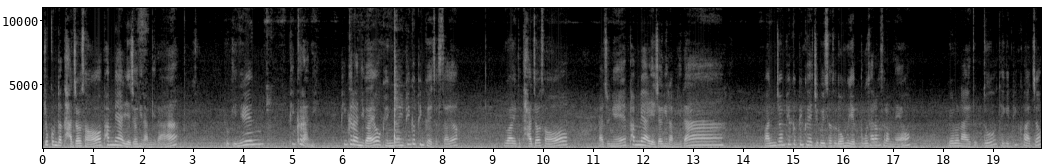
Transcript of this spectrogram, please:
조금 더 다져서 판매할 예정이랍니다. 여기는 핑크라니 핑크라니가요 굉장히 핑크핑크해졌어요. 이 아이도 다져서 나중에 판매할 예정이랍니다. 완전 핑크핑크해지고 있어서 너무 예쁘고 사랑스럽네요. 요런 아이들도 되게 핑크하죠?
